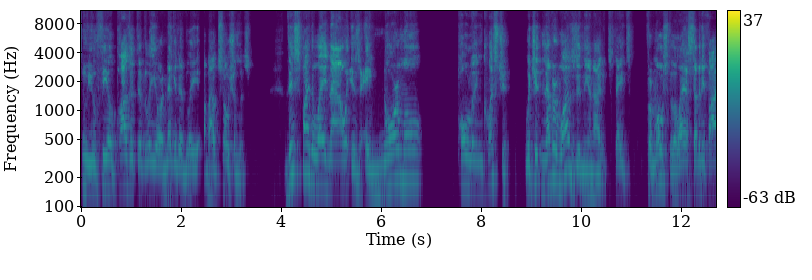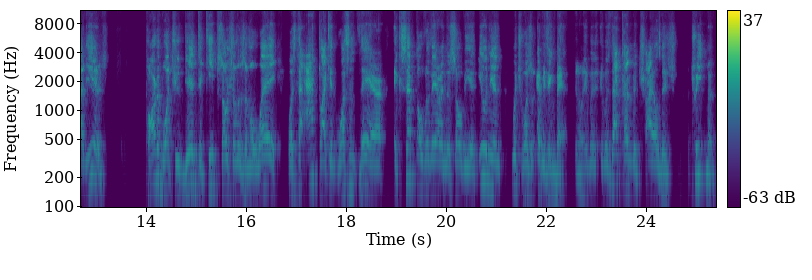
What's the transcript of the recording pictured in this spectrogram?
Do you feel positively or negatively about socialism? This, by the way, now is a normal polling question, which it never was in the United States for most of the last 75 years. Part of what you did to keep socialism away was to act like it wasn't there, except over there in the Soviet Union, which was everything bad. You know, it was it was that kind of childish treatment,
